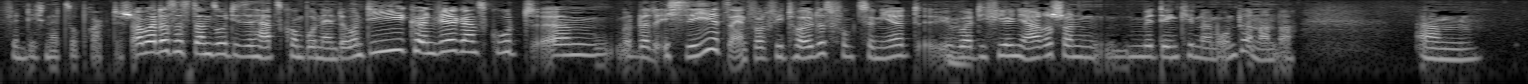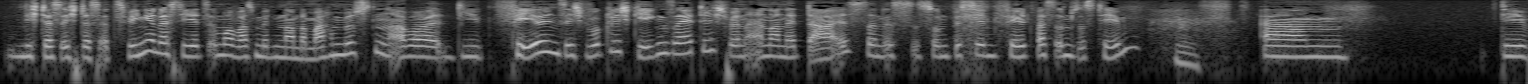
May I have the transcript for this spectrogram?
Finde ich nicht so praktisch. Aber das ist dann so diese Herzkomponente. Und die können wir ganz gut, ähm, oder ich sehe jetzt einfach, wie toll das funktioniert mhm. über die vielen Jahre schon mit den Kindern untereinander. Ähm, nicht, dass ich das erzwinge, dass die jetzt immer was miteinander machen müssten, aber die fehlen sich wirklich gegenseitig. Wenn einer nicht da ist, dann ist es so ein bisschen, fehlt was im System. Hm. Ähm, die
